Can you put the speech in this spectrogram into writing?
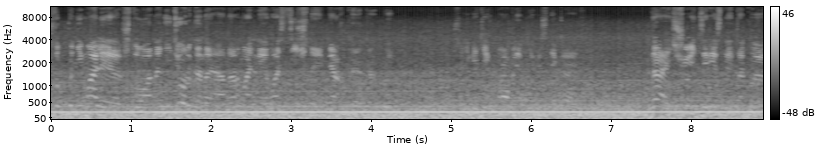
чтобы понимали, что она не дерганая, а нормальная, эластичная, мягкая, как бы, что никаких проблем не возникает. Да, еще интересный такой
